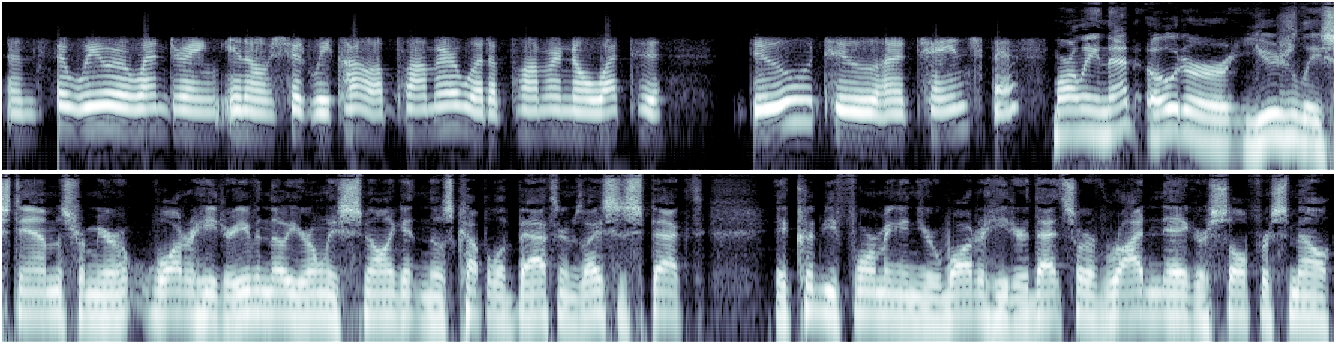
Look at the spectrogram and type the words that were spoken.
And so we were wondering, you know, should we call a plumber? Would a plumber know what to do to uh, change this? Marlene, that odor usually stems from your water heater, even though you're only smelling it in those couple of bathrooms. I suspect it could be forming in your water heater. That sort of rotten egg or sulfur smell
